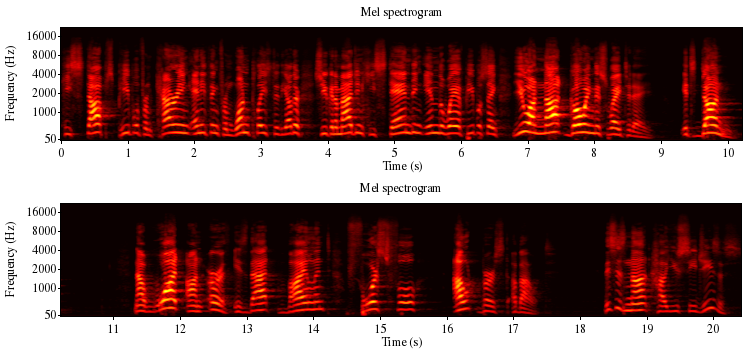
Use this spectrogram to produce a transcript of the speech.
he stops people from carrying anything from one place to the other. So you can imagine he's standing in the way of people saying, You are not going this way today. It's done. Now, what on earth is that violent, forceful outburst about? This is not how you see Jesus.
